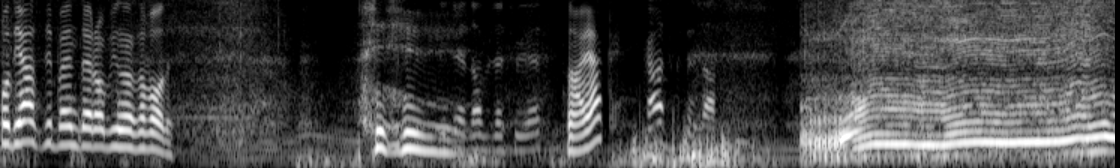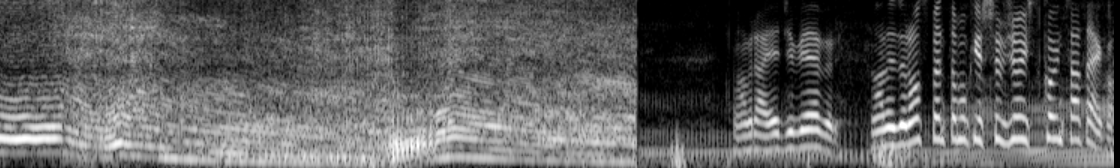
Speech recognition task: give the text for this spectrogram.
Podjazdy będę robił na zawody. Się dobrze czujesz? No a jak? Kask se zapnij. Dobra, jedzie wiewyr. No ale rozpęd to mógł jeszcze wziąć z końca tego.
